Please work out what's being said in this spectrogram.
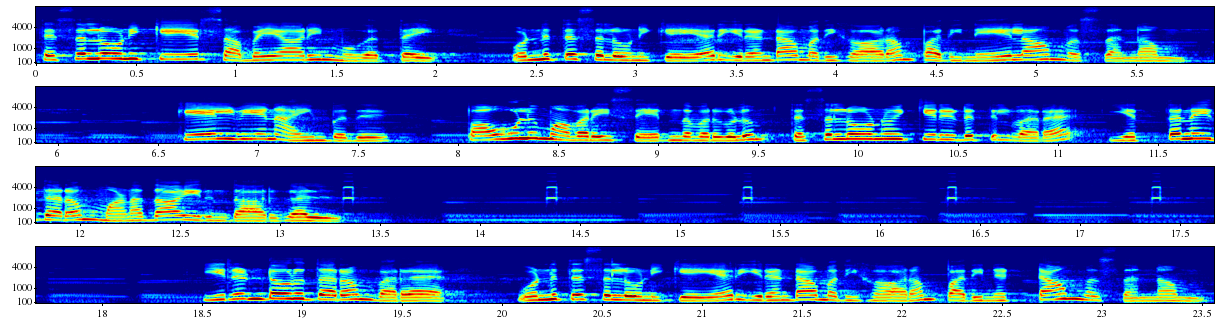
தெசலோனிக்கேயர் சபையாரின் முகத்தை ஒன்று தெசலோனிக்கேயர் இரண்டாம் அதிகாரம் பதினேழாம் வசனம். கேள்வி எண் ஐம்பது. பவுலும் அவரை சேர்ந்தவர்களும் தெசலோனிக்கரிடத்தில் வர எத்தனை தரம் மனதாயிருந்தார்கள்? இரண்டொரு தரம் வர ஒன்று தெசலோனிக்கேயர் இரண்டாம் அதிகாரம் பதினெட்டாம் வசனம்.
